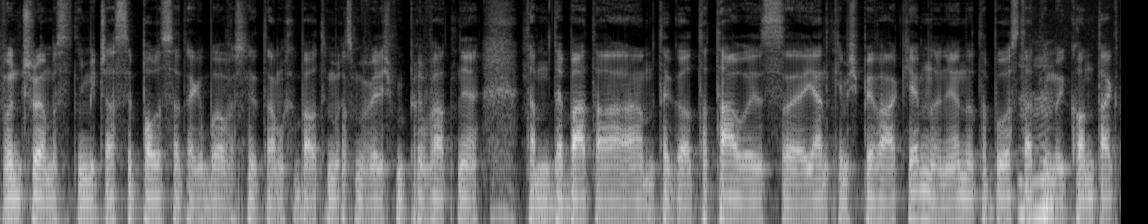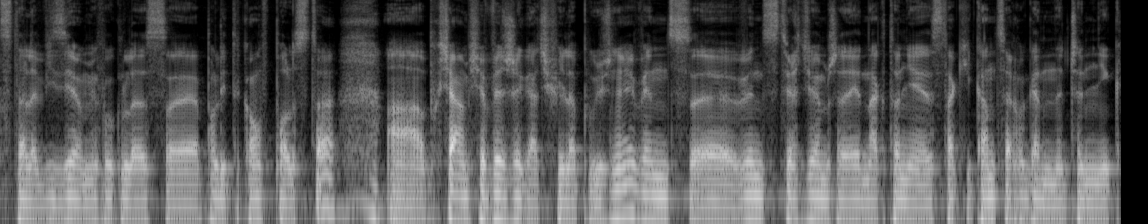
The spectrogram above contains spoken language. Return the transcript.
Włączyłem ostatnimi czasy Polsat, tak było właśnie tam, chyba o tym rozmawialiśmy prywatnie, tam debata tego Tatały z Jankiem Śpiewakiem, no nie, no to był ostatni mhm. mój kontakt z telewizją i w ogóle z polityką w Polsce, a chciałem się wyżygać chwilę później, więc, e, więc stwierdziłem, że jednak to nie jest taki kancerogenny czynnik.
